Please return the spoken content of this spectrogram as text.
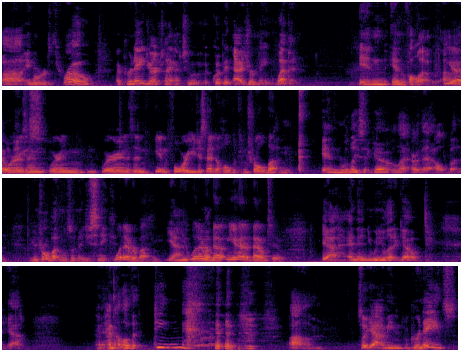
uh, in order to throw a grenade, you actually have to equip it as your main weapon. In in Fallout. uh, yeah, New whereas Vegas. in where in whereas in in four you just had to hold the control button, and release it, go or that alt button. The control button was what made you sneak. whatever button. Yeah. You, whatever button you had it bound to. Yeah, and then you, when you let it go, yeah. And I love that ding. um, so yeah, I mean grenades.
